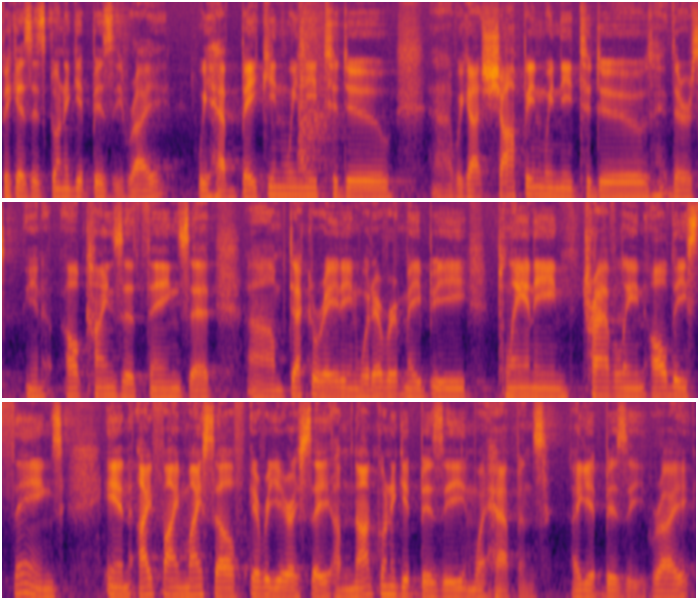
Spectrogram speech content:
because it's going to get busy, right? We have baking we need to do. Uh, we got shopping we need to do. There's you know all kinds of things that um, decorating, whatever it may be, planning, traveling, all these things. And I find myself every year I say I'm not going to get busy, and what happens? I get busy, right?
